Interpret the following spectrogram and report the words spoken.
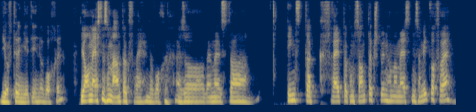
Wie oft trainiert ihr in der Woche? Ja, meistens am Montag frei in der Woche. Also wenn wir jetzt da Dienstag, Freitag und Sonntag spielen, haben wir meistens am Mittwoch frei.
